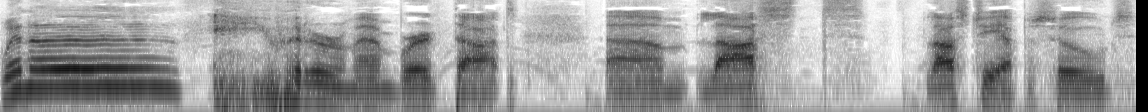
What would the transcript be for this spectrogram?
Winners! you would have remembered that um, last last two episodes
